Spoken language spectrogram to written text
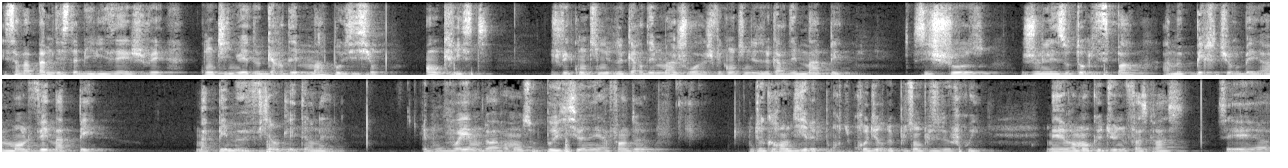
et ça va pas me déstabiliser, je vais continuer de garder ma position en Christ. Je vais continuer de garder ma joie, je vais continuer de garder ma paix. Ces choses, je ne les autorise pas à me perturber, à m'enlever ma paix. Ma paix me vient de l'éternel. Et donc, vous voyez, on doit vraiment se positionner afin de, de grandir et pour produire de plus en plus de fruits. Mais vraiment que Dieu nous fasse grâce. C'est euh,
